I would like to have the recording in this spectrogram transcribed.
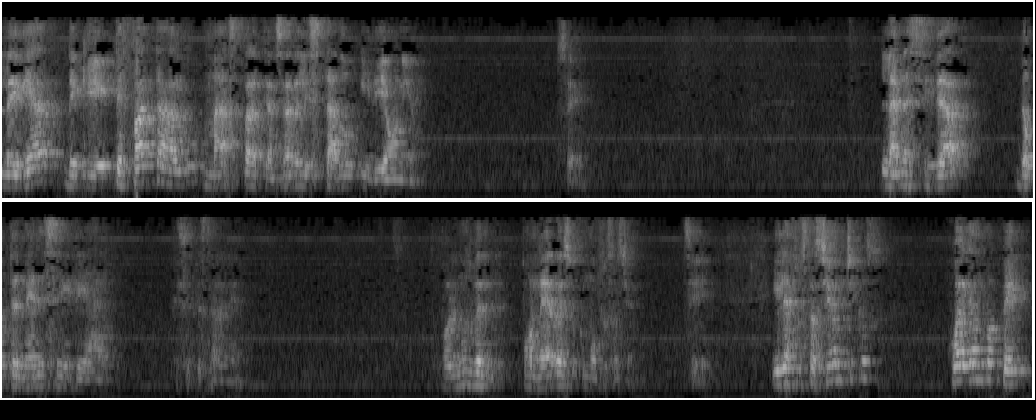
La idea de que te falta algo más para alcanzar el estado idóneo. ¿Sí? la necesidad de obtener ese ideal que se te está vendiendo. Podemos poner eso como frustración. ¿sí? Y la frustración, chicos, juega un papel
